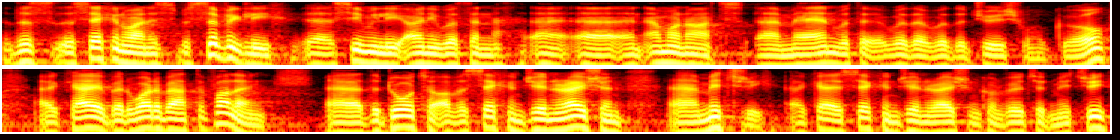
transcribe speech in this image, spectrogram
This, the second one is specifically, uh, seemingly only with an, uh, uh, an Ammonite uh, man with a, with, a, with a Jewish girl. Okay, but what about the following? Uh, the daughter of a second generation uh, Mitri. Okay, a second generation converted Mitri,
